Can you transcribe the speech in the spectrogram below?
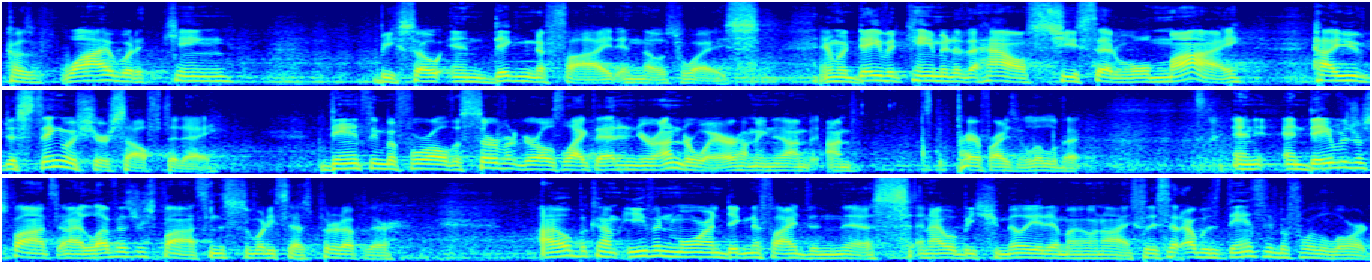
Because why would a king be so indignified in those ways. And when David came into the house, she said, Well, my, how you've distinguished yourself today. Dancing before all the servant girls like that in your underwear. I mean, I'm, I'm paraphrasing a little bit. And, and David's response, and I love his response, and this is what he says put it up there. I will become even more undignified than this, and I will be humiliated in my own eyes. So he said, I was dancing before the Lord.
